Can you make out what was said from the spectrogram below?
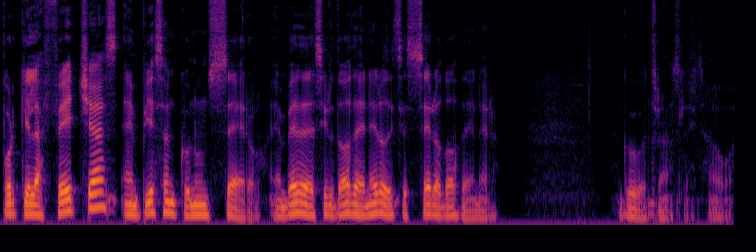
Porque las fechas empiezan con un cero. En vez de decir 2 de enero, dice 02 de enero. Google Translate. Oh.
